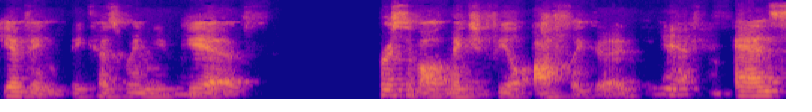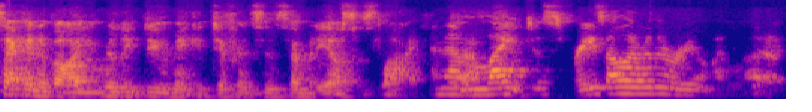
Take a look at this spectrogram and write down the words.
giving because when you Mhm. give, first of all, it makes you feel awfully good. Yes. And second of all, you really do make a difference in somebody else's life. And that light just sprays all over the room. I love it.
